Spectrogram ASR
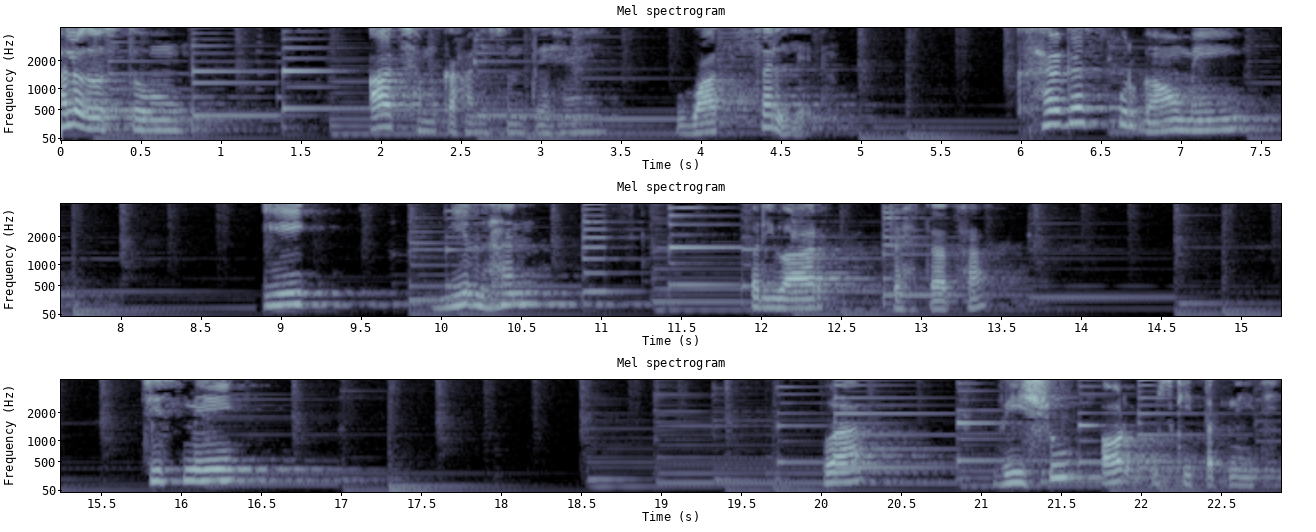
हेलो दोस्तों, आज हम कहानी सुनते हैं वात्सल्य। खरगसपुर गाँव में एक निर्धन परिवार रहता था, जिसमें वह विशु और उसकी पत्नी थी।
